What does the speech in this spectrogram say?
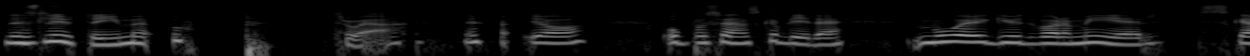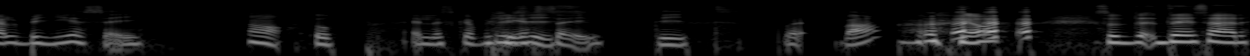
Den slutar ju med upp, tror jag. ja, och på svenska blir det Må er Gud vara med er, skall bege sig Ja. upp, eller ska bege Precis. sig dit. Va? Ja. Så det, det är så här,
